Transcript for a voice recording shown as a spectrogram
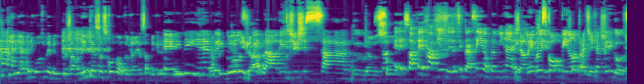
Porque ele é perigoso mesmo, ele não precisava nem ter essas cores não, que eu já ia saber que ele é perigoso. Ele nem é Na primeira perigoso, mijada. coitado, injustiçado. Então, eu Só, sou... que- só aquele rabinho dele assim pra cima, pra mim, ai, Já lembra o escorpião, pra ti já é perigoso.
